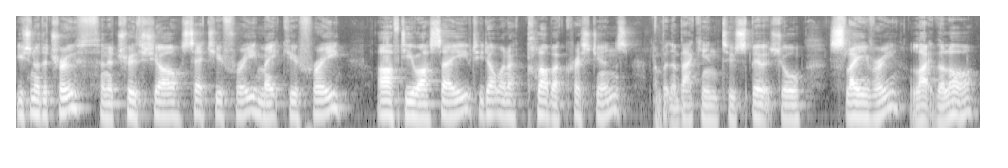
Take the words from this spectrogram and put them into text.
You shall know the truth, and the truth shall set you free, make you free. After you are saved, you don't want to clobber Christians and put them back into spiritual slavery like the law.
